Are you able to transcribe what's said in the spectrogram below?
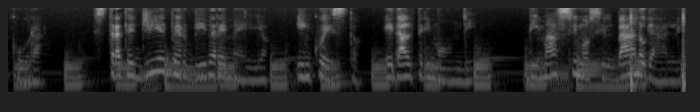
cura. Strategie per vivere meglio, in questo, ed altri mondi. Di Massimo Silvano Galli.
